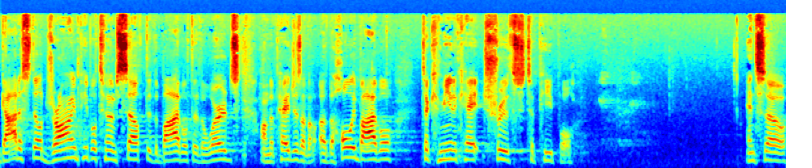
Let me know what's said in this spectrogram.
God is still drawing people to himself through the Bible, through the words on the pages of the, of the Holy Bible to communicate truths to people. And so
